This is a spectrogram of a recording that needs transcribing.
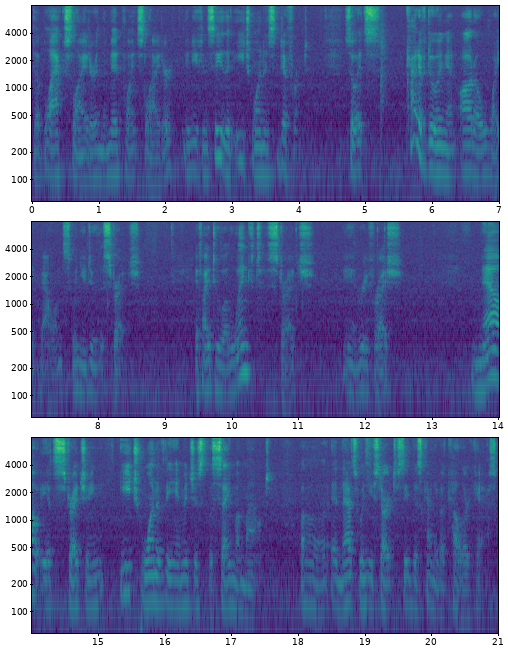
the black slider and the midpoint slider, and you can see that each one is different. So it's kind of doing an auto white balance when you do the stretch. If I do a linked stretch and refresh, now it's stretching each one of the images the same amount. Uh, and that's when you start to see this kind of a color cast.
